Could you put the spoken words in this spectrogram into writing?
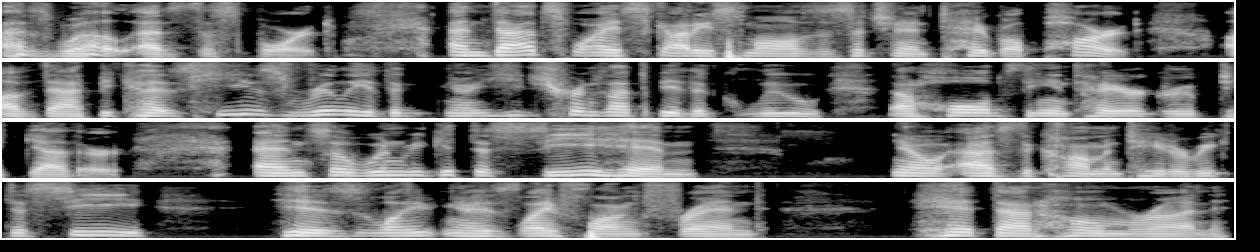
as well as the sport. And that's why Scotty Smalls is such an integral part of that because he's really the, you know, he turns out to be the glue that holds the entire group together. And so when we get to see him, you know, as the commentator, we get to see his life, you know, his lifelong friend hit that home run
